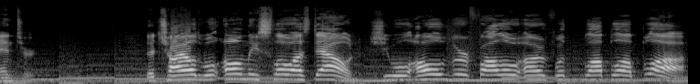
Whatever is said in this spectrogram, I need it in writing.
Enter. The child will only slow us down. She will over follow us with blah blah blah.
